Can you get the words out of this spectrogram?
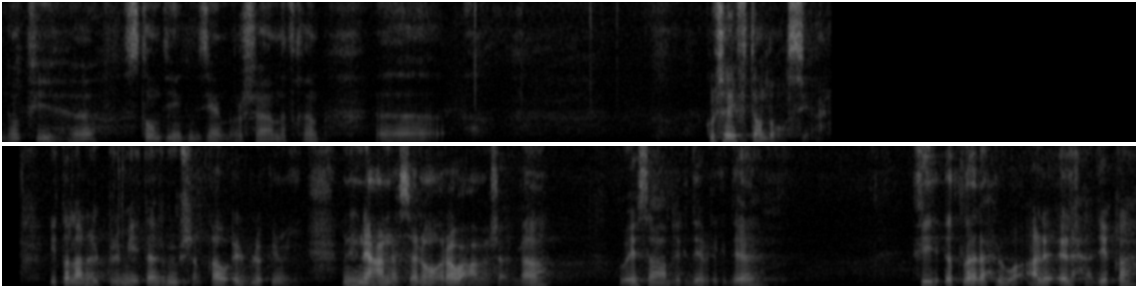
donc فيه standing مزيان برشا مدخل آه كل شيء في tendance يعني يطلعنا البريمي وين باش نلقاو ال bloc nuit من هنا عندنا صالون روعة ما شاء الله واسع بالقدا بالقدا فيه اطلالة حلوة على الحديقة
